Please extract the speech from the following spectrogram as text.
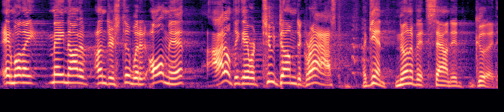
And while they may not have understood what it all meant, I don't think they were too dumb to grasp. Again, none of it sounded good.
